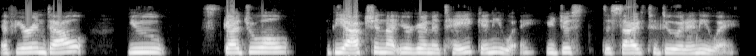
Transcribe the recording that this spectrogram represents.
if you're in doubt, you schedule the action that you're going to take anyway. You just decide to do it anyway.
